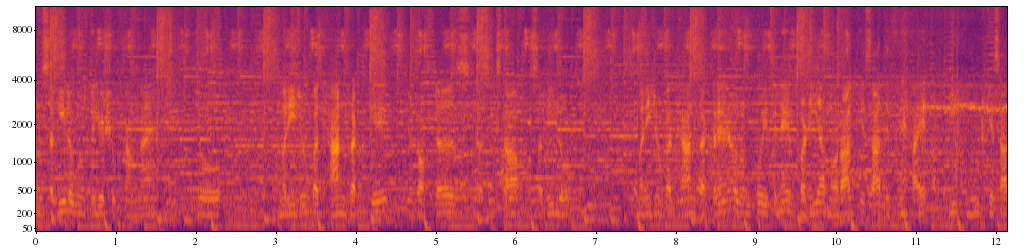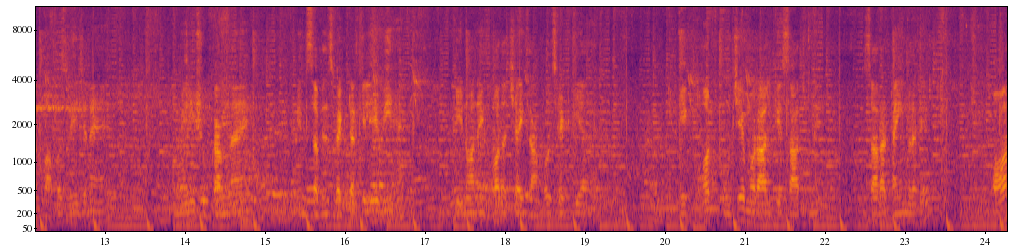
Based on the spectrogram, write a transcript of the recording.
उन सभी लोगों के लिए शुभकामनाएँ हैं जो मरीजों का ध्यान रख के, जो डॉक्टर्स नर्सिंग स्टाफ और सभी लोग मरीजों का ध्यान रख रहे हैं और उनको इतने बढ़िया मोराल के साथ, इतने हाई अपीट मूड के साथ वापस भेज रहे हैं। मेरी शुभकामनाएँ इन सब इंस्पेक्टर के लिए भी हैं। कि इन्होंने एक बहुत अच्छा एग्ज़ाम्पल सेट किया है। एक बहुत ऊँचे मोराल के साथ में सारा टाइम रहे और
